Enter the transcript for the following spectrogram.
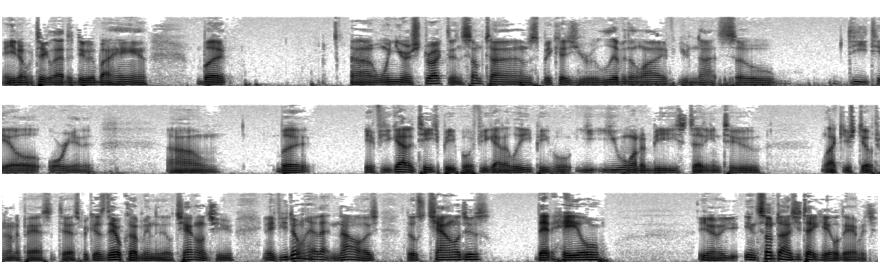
and you don't particularly have to do it by hand. But uh, when you're instructing, sometimes because you're living the life, you're not so detail oriented. Um, but if you got to teach people, if you got to lead people, you, you want to be studying too, like you're still trying to pass the test because they'll come in and they'll challenge you. And if you don't have that knowledge, those challenges, that hail, you know, and sometimes you take hail damage.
